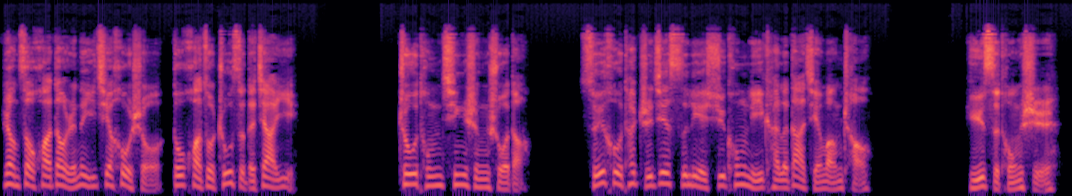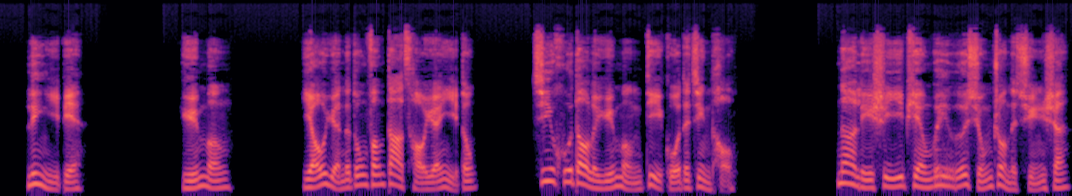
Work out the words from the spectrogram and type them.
让造化道人的一切后手都化作珠子的嫁衣。”周通轻声说道。随后，他直接撕裂虚空，离开了大前王朝。与此同时，另一边，云蒙，遥远的东方大草原以东，几乎到了云蒙帝国的尽头。那里是一片巍峨雄壮的群山，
